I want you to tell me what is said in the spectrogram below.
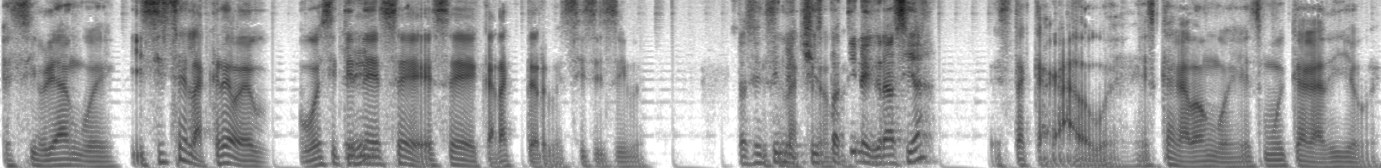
Es Cibrián, güey. Y sí se la creo, eh, güey, sí, ¿Sí? tiene ese, ese carácter, güey. Sí, sí, sí, güey. O sea, sí Sí, se tiene la chispa, creo, tiene gracia. Está cagado, güey. Es cagadón, güey. Es muy cagadillo, güey.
